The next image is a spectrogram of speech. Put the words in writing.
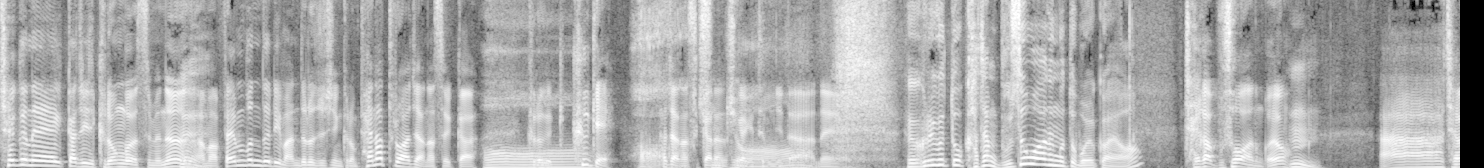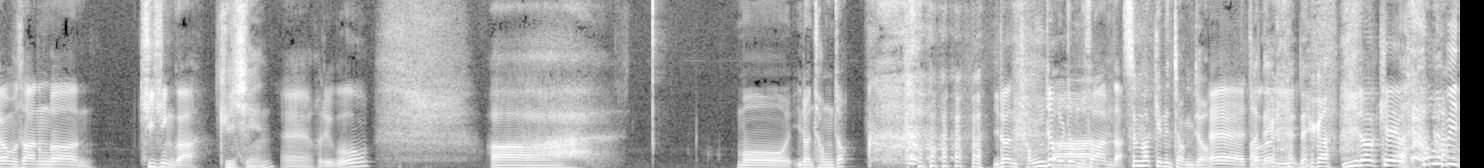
최근에까지 그런 거였으면은 네. 아마 팬분들이 만들어주신 그런 팬아트로 하지 않았을까. 어. 그렇게 크게 하지 않았을까라는 진짜. 생각이 듭니다. 네. 그리고 또 가장 무서워하는 건 또 뭘까요? 제가 무서워하는 거요. 음. 아, 제가 무서워하는 건 귀신과 귀신. 예, 그리고 아, 뭐 이런 정적? 이런 정적을 좀 아, 무서워합니다. 숨 막히는 정적. 예, 아, 저는 내가, 이- 내가 이렇게 호흡이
